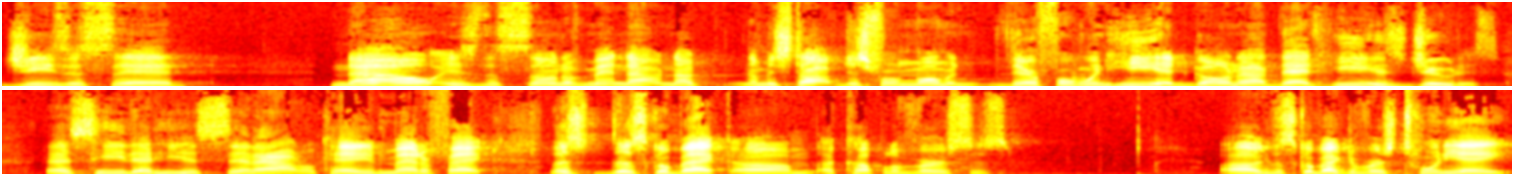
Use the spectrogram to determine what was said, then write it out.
Jesus said, Now is the Son of Man. Now, now, let me stop just for a moment. Therefore, when he had gone out, that he is Judas. That's he that he has sent out. Okay. As a matter of fact, let's let's go back um, a couple of verses. Uh, let's go back to verse 28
